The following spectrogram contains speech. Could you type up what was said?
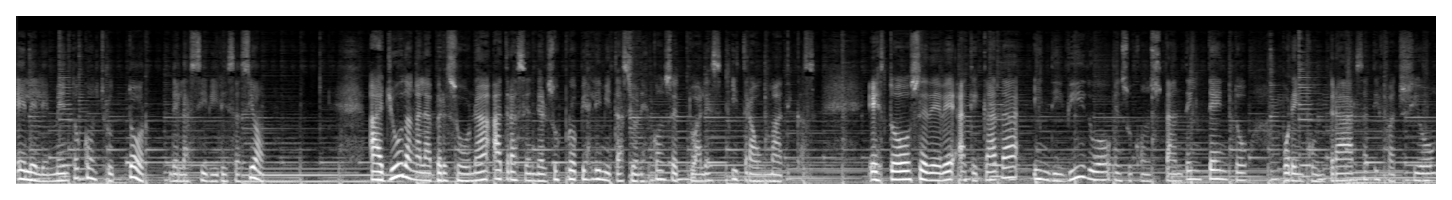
el elemento constructor de la civilización, ayudan a la persona a trascender sus propias limitaciones conceptuales y traumáticas. Esto se debe a que cada individuo en su constante intento por encontrar satisfacción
